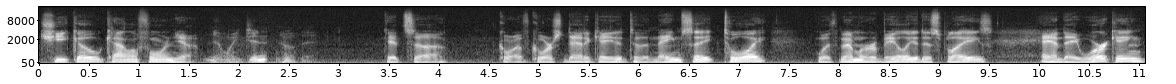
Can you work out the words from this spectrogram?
Chico, California. No, I didn't know that. It's, uh, of course, dedicated to the namesake toy with memorabilia displays and a working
